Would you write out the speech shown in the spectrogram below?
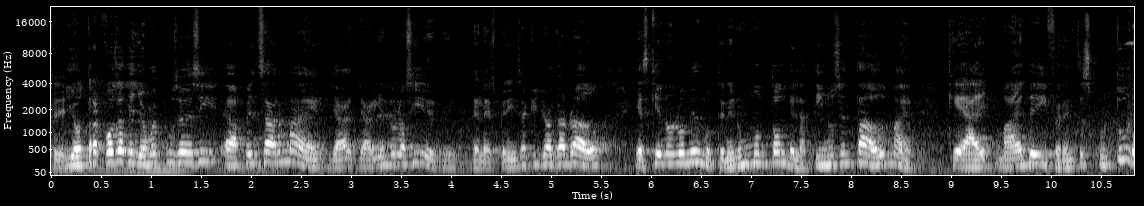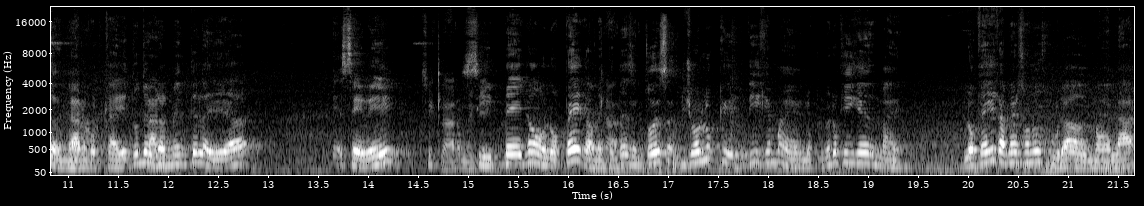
Sí. Y otra cosa que yo me puse a, decir- a pensar, mae, ya, ya viéndolo así, de, de- la experiencia que yo he agarrado, es que no es lo mismo tener un montón de latinos sentados, mae, que hay más de diferentes culturas, mae, Claro, porque ahí es donde claro. realmente la idea se ve Sí, claro, si bien. pega o no pega, ¿me Claro. entendés? Entonces, yo lo que dije, mae, lo primero que dije es, mae, lo que hay que cambiar son los jurados. La-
